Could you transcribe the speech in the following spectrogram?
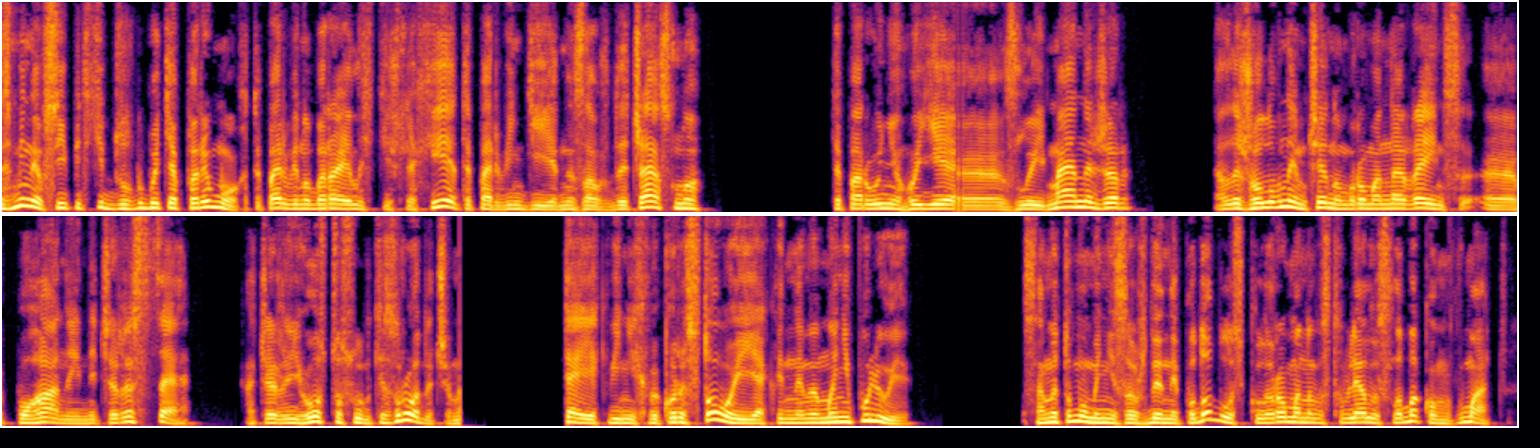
змінив свій підхід до здобуття перемог. Тепер він обирає легкі шляхи, тепер він діє не завжди чесно, тепер у нього є е, злий менеджер. Але ж головним чином Роман Рейнс е, поганий не через це, а через його стосунки з родичами. Те, як він їх використовує, як він ними маніпулює. Саме тому мені завжди не подобалось, коли Романа виставляли слабаком в матчах.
